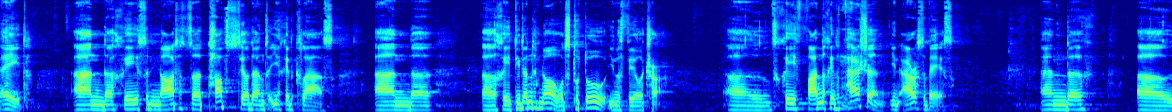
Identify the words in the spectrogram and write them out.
8. And he is not the top student in his class. And uh, uh, he didn't know what to do in the future. Uh, he found his passion in aerospace. And uh, uh,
